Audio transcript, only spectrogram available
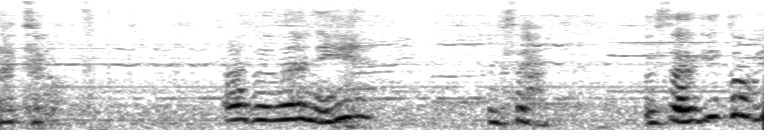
あとあと何？うさうさぎ跳び？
